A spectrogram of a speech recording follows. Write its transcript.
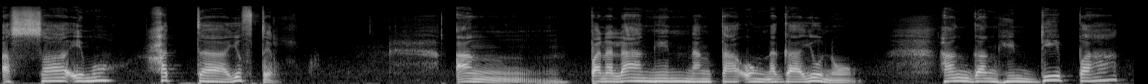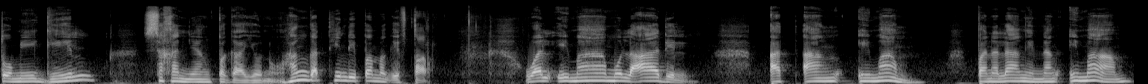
As-saimu hatta yuftir. Ang panalangin ng taong nagayuno hanggang hindi pa tumigil sa kanyang pagayuno, hanggat hindi pa mag-iftar. Wal imamul adil at ang imam, panalangin ng imam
